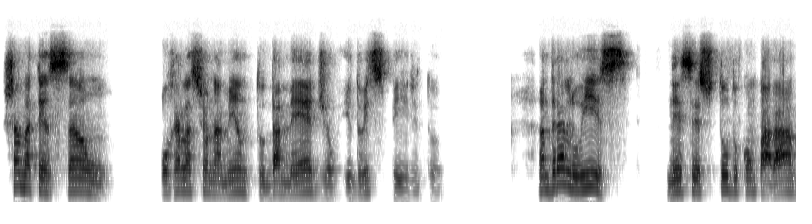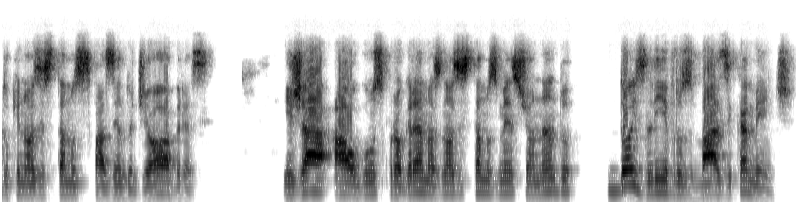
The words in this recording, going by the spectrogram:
Chama atenção o relacionamento da médium e do espírito. André Luiz, nesse estudo comparado que nós estamos fazendo de obras, e já há alguns programas nós estamos mencionando dois livros basicamente.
